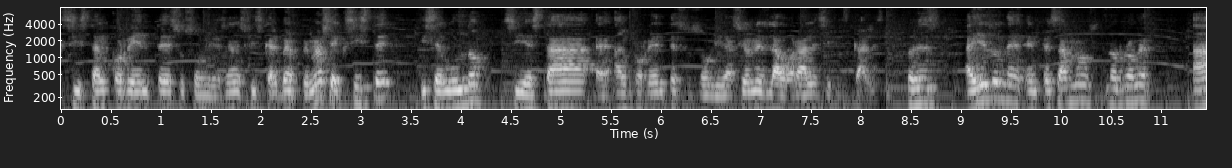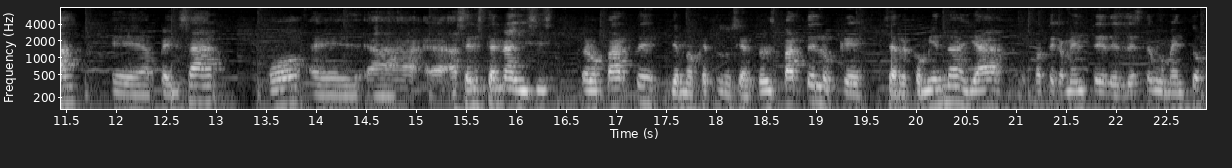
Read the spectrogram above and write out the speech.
si está al corriente de sus obligaciones fiscales. Ver primero si existe y segundo si está eh, al corriente de sus obligaciones laborales y fiscales. Entonces ahí es donde empezamos, don Robert, a, eh, a pensar o eh, a, a, hacer este análisis, pero parte de mi objeto social. Entonces parte de lo que se recomienda ya prácticamente desde este momento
